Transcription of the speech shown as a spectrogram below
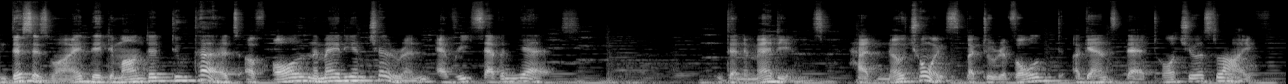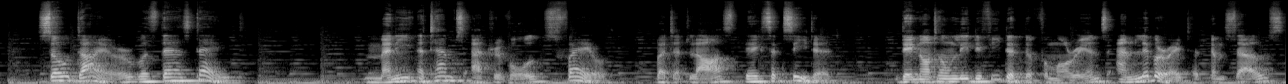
This is why they demanded two thirds of all Nemedian children every seven years. The Nemedians had no choice but to revolt against their tortuous life, so dire was their state. Many attempts at revolts failed, but at last they succeeded. They not only defeated the Fomorians and liberated themselves,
